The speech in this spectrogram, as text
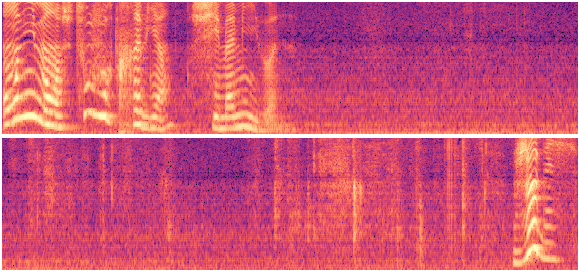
on y mange toujours très bien chez Mamie Yvonne. Jeudi.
